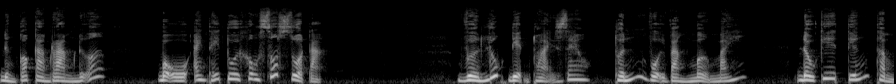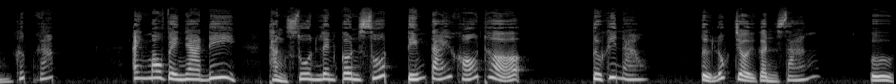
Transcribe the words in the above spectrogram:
Đừng có càm ràm nữa. Bộ anh thấy tôi không sốt ruột à? Vừa lúc điện thoại reo, Thuấn vội vàng mở máy. Đầu kia tiếng thầm gấp gáp. Anh mau về nhà đi, thằng Xuân lên cơn sốt, tím tái khó thở. Từ khi nào? Từ lúc trời gần sáng. Ừ,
